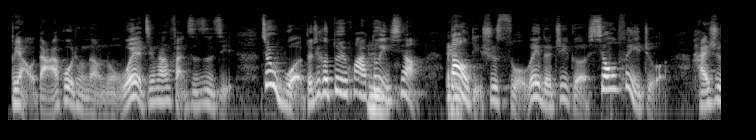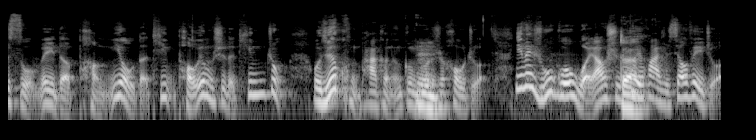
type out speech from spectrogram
表达过程当中，我也经常反思自己，就是我的这个对话对象到底是所谓的这个消费者。还是所谓的朋友的听朋友式的听众，我觉得恐怕可能更多的是后者。因为如果我要是对话是消费者，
